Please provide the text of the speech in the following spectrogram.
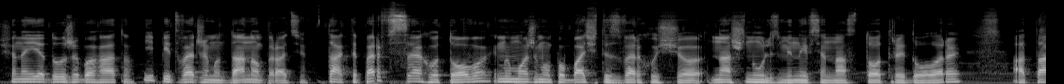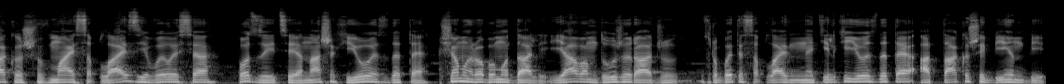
Що не є дуже багато, і підтверджуємо дану операцію. Так, тепер все готово, і ми можемо побачити зверху, що наш нуль змінився на 103 долари. А також в MySupply з'явилася позиція наших USDT. Що ми робимо далі? Я вам дуже раджу зробити supply не тільки USDT, а також і BNB,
